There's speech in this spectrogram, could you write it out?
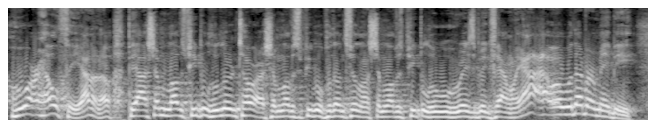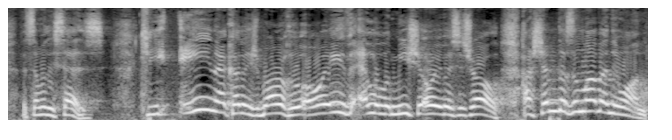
who are healthy. I don't know. Hashem loves people who learn Torah. Hashem loves people who put on tefillin. Hashem loves people who raise a big family. Ah, or whatever it may be. What he says. Ki Baruch Hashem doesn't love anyone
